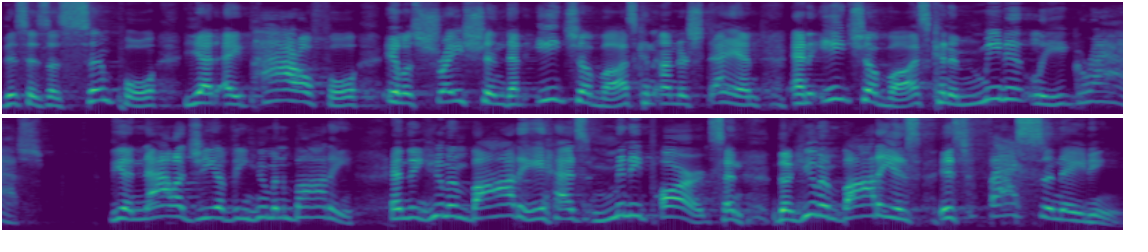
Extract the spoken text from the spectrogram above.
This is a simple yet a powerful illustration that each of us can understand and each of us can immediately grasp the analogy of the human body. And the human body has many parts, and the human body is, is fascinating.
